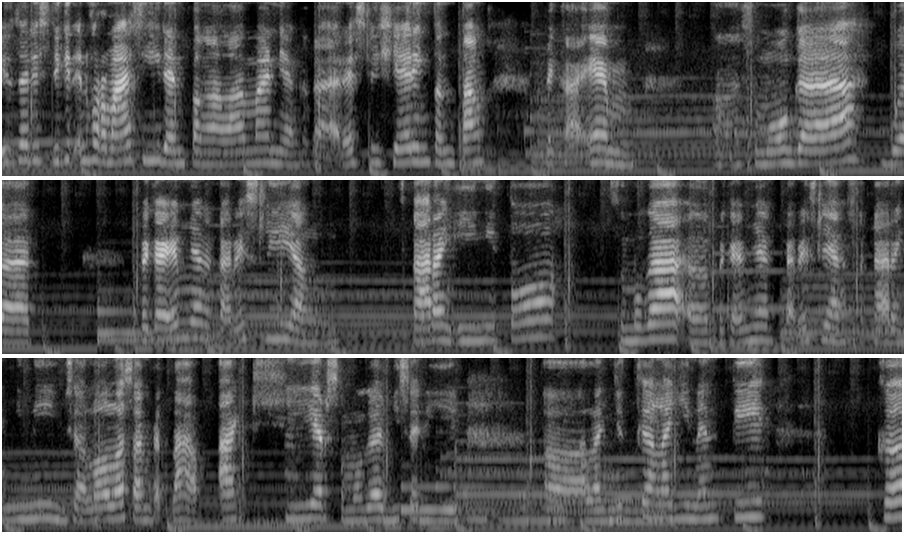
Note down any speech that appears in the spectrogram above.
itu tadi sedikit informasi dan pengalaman yang kakak Resli sharing tentang PKM uh, semoga buat PKM-nya Kak Resli yang sekarang ini toh. Semoga uh, eh, PKM-nya Kak Resli yang sekarang ini bisa lolos sampai tahap akhir. Semoga bisa dilanjutkan eh, uh, lagi nanti ke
